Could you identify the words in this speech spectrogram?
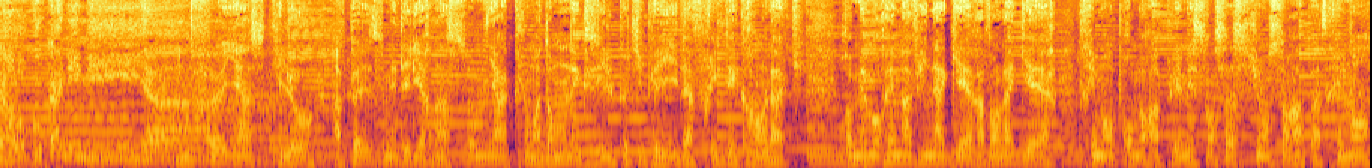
Une feuille et un stylo apaisent mes délires d'insomniaque, loin dans mon exil, petit pays d'Afrique des grands lacs. Remémorer ma vie naguère avant la guerre, trimant pour me rappeler mes sensations sans rapatriement.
